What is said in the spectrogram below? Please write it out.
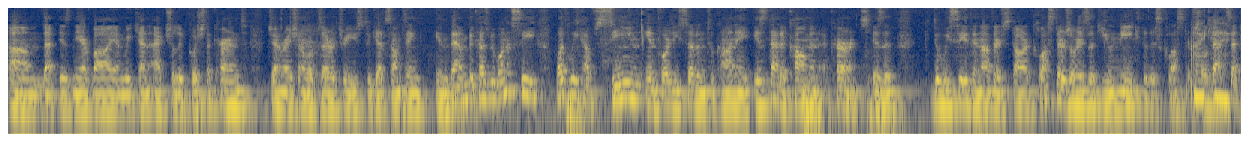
um, that is nearby, and we can actually push the current generation of observatories to get something in them because we want to see what we have seen in 47 Tucanae. Is that a common occurrence? Is it do we see it in other star clusters or is it unique to this cluster? So that's a,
